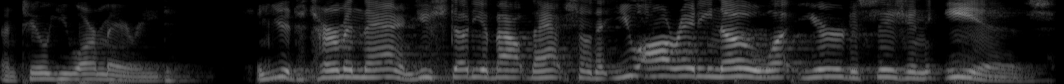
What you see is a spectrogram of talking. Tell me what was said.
until you are married. And you determine that and you study about that so that you already know what your decision is.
